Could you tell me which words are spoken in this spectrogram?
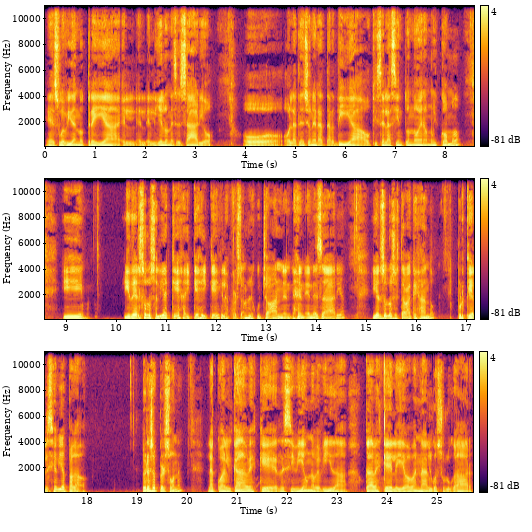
eh, su bebida no traía el, hielo necesario o, la atención era tardía o quizá el asiento no era muy cómodo. Y, y de él solo salía queja y queja y queja y las personas lo escuchaban en, en esa área y él solo se estaba quejando porque él se había pagado. Pero esa persona, la cual cada vez que recibía una bebida, cada vez que le llevaban algo a su lugar,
